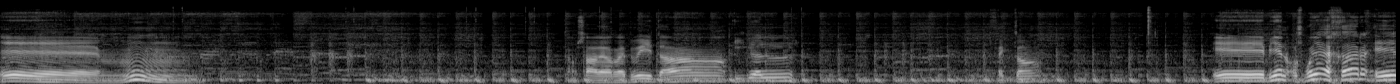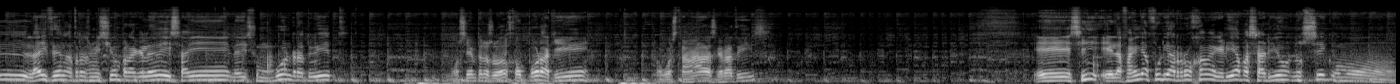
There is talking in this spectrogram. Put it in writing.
Eh... Mmm... Vamos a darle retweet a Eagle. Perfecto. Eh, bien, os voy a dejar el like de la transmisión para que le deis ahí, le deis un buen retweet. Como siempre os lo dejo por aquí. No cuesta nada, es gratis. Eh, sí, eh, la familia Furia Roja me quería pasar yo, no sé cómo...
